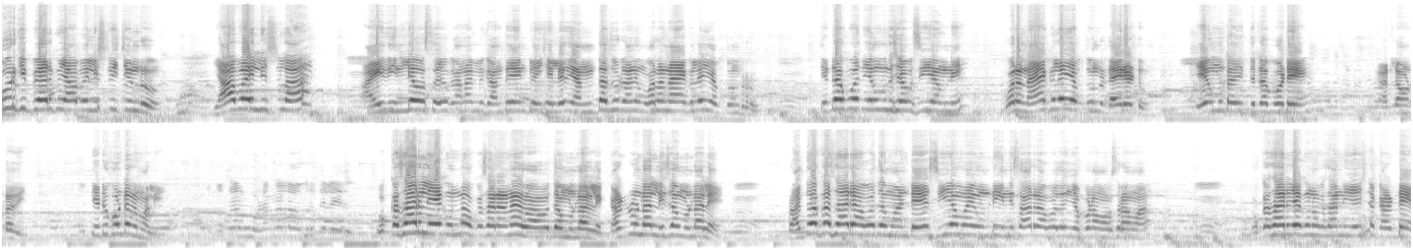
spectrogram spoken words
ఊరికి పేరుకు యాభై లిస్టులు ఇచ్చిండ్రు. యాభై లిస్టుల ఐదు ఇండ్లే వస్తాయి కానీ మీకు అంత ఏం టెన్షన్ లేదు. ఎంత చూడని వాళ్ళ నాయకులే చెప్తుండ్రు. తిట్టకపోతే ఏముంది చెప్పు సీఎంని? వాళ్ళ నాయకులే చెప్తుండ్రు డైరెక్ట్. ఏముంటుంది తిట్టపోతే అట్లా ఉంటుంది. తిట్టుకుంటారు మళ్ళీ. ఒక్కసారి లేకున్నా ఒక్కసారైనా అయినా అబద్ధం ఉండాలి. కరెక్ట్ ఉండాలి నిజం ఉండాలి. ప్రతి ఒక్కసారి అబద్ధం అంటే సీఎం అయి ఉండి ఇన్నిసార్లు అబద్ధం చెప్పడం అవసరమా? ఒకసారి లేకుండా ఒకసారి చేసిన కరెక్టే.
